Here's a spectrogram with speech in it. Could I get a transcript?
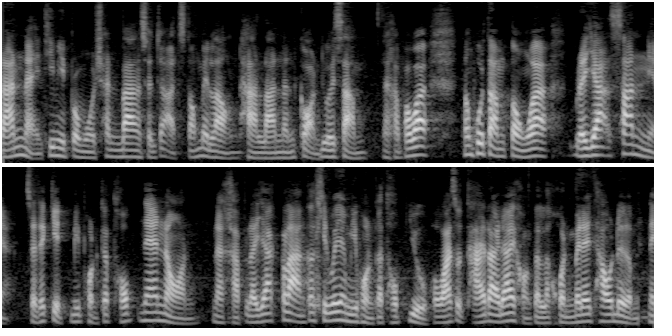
ร้านไหนที่มีโปรโมชั่นบ้าง ฉันจะอาจจะต้องไปลองทานร้านนั้นก่อนด้วยซ้ำนะครับ เพราะว่าต้องพูดตามตรงว่าระยะสั้นเนี่ยเศรษฐกิจมีผลกระทบแน่นอนนะครับ ระยะกลางก็คิดว่ายังมีผลกระทบอยู่ เพราะว่าสุดท้ายรายได้ของแต่ละคนไม่ได้เท่าเดิม ใน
